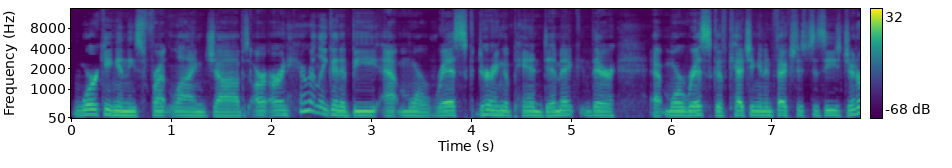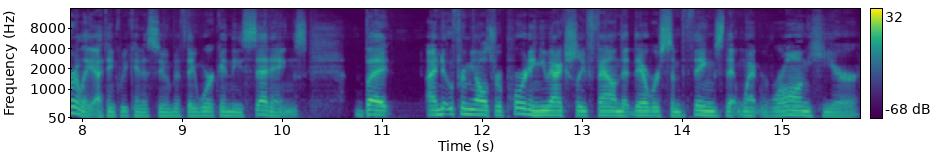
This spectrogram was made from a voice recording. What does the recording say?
working in these frontline jobs are, are inherently going to be at more risk during a pandemic. They're at more risk of catching an infectious disease generally, I think we can assume, if they work in these settings. But I know from y'all's reporting, you actually found that there were some things that went wrong here.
